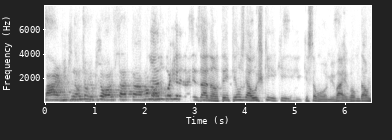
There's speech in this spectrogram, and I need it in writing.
Ah, a gente não te ouviu porque o áudio tá, tá uma Não, eu não vou generalizar, não. Tem, tem uns gaúchos que, que, que são homens. Vai, vamos dar um,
